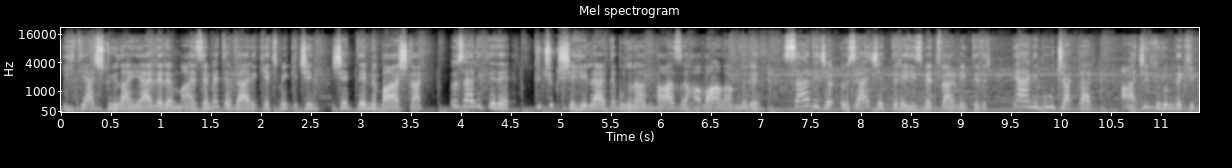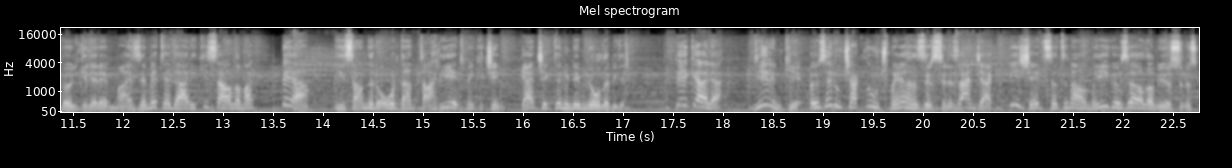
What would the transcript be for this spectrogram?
ihtiyaç duyulan yerlere malzeme tedarik etmek için jetlerini bağışlar. Özellikle de küçük şehirlerde bulunan bazı havaalanları sadece özel jetlere hizmet vermektedir. Yani bu uçaklar acil durumdaki bölgelere malzeme tedariki sağlamak veya insanları oradan tahliye etmek için gerçekten önemli olabilir. Pekala, diyelim ki özel uçakla uçmaya hazırsınız ancak bir jet satın almayı göze alamıyorsunuz.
